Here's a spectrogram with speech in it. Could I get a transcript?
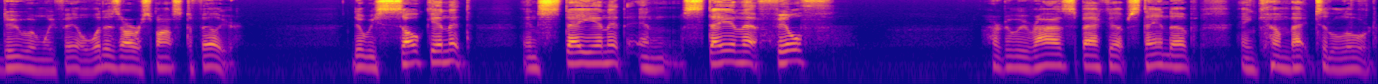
do when we fail? What is our response to failure? Do we sulk in it and stay in it and stay in that filth? Or do we rise back up, stand up, and come back to the Lord?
